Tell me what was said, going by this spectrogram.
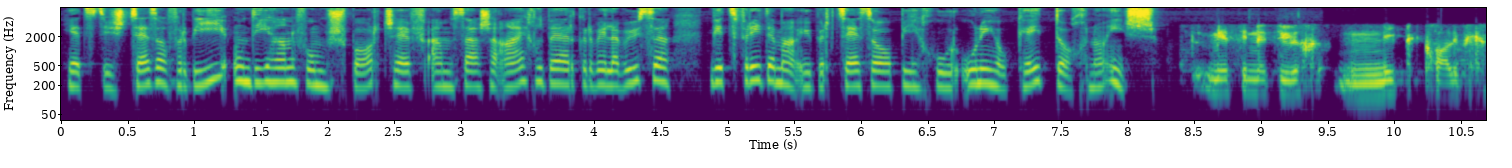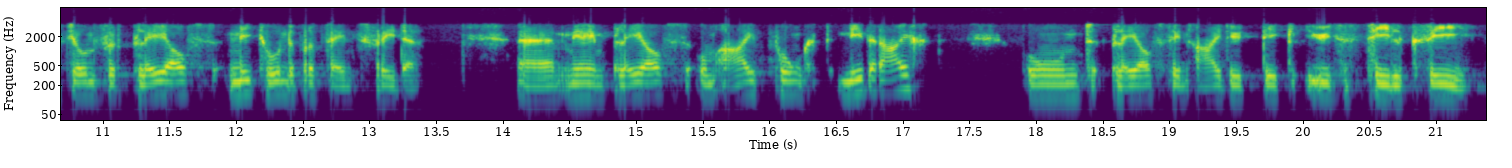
Jetzt ist die Saison vorbei und ich wollte vom Sportchef am Sascha Eichelberger wissen, wie zufrieden man über die Saison bei Chur Unihockey doch noch ist. Wir sind natürlich nicht Qualifikation für Playoffs nicht 100% zufrieden. Äh, wir haben Playoffs um einen Punkt nicht erreicht. und Playoffs sind eindeutig unser Ziel gewesen.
